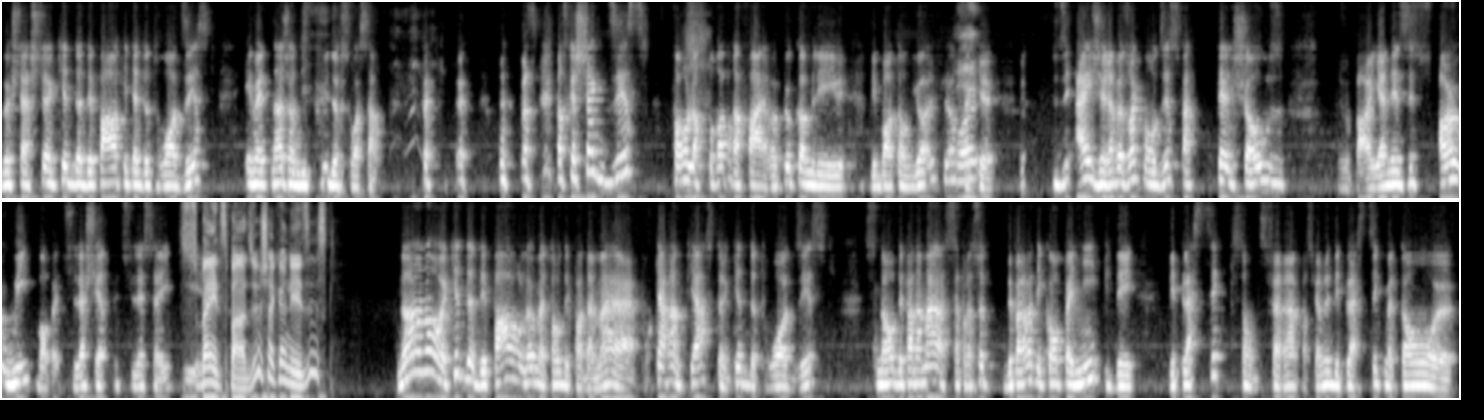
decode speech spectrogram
ben, je t'ai acheté un kit de départ qui était de trois disques, et maintenant j'en ai plus de 60. Fait que- parce, parce que chaque disque font leur propre affaire, un peu comme les, les bâtons de golf. Là. Ouais. Fait que, tu dis, hey, j'aurais besoin que mon disque fasse telle chose. Je veux pas, il y en existe un, oui. Bon, ben, tu l'achètes, puis tu l'essayes. C'est bien dispendieux, chacun des disques. non, non, non, un kit de départ, là, mettons, dépendamment, pour 40$, c'est un kit de trois disques. Sinon, dépendamment, ça après ça, dépendamment des compagnies puis des, des plastiques qui sont différents, parce qu'il y en a des plastiques, mettons, euh,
